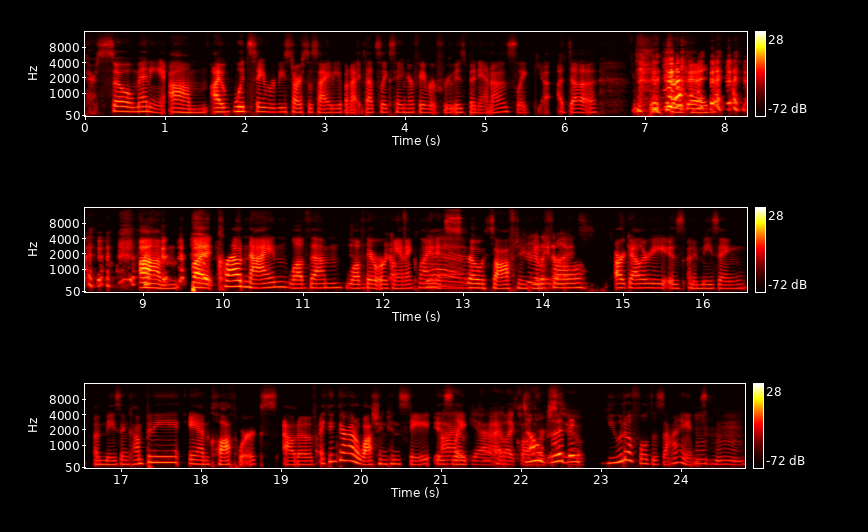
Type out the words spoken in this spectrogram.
There's so many. Um, I would say Ruby Star Society, but I, that's like saying your favorite fruit is bananas. Like, yeah, duh. They're so good. Um, but Cloud Nine, love them. Love their organic line. Yeah. It's so soft and Really beautiful. nice. Art Gallery is an amazing, amazing company, and Clothworks out of I think they're out of Washington State is I- like yeah, I like so Clothworks good. They too. have beautiful designs. Mhm.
